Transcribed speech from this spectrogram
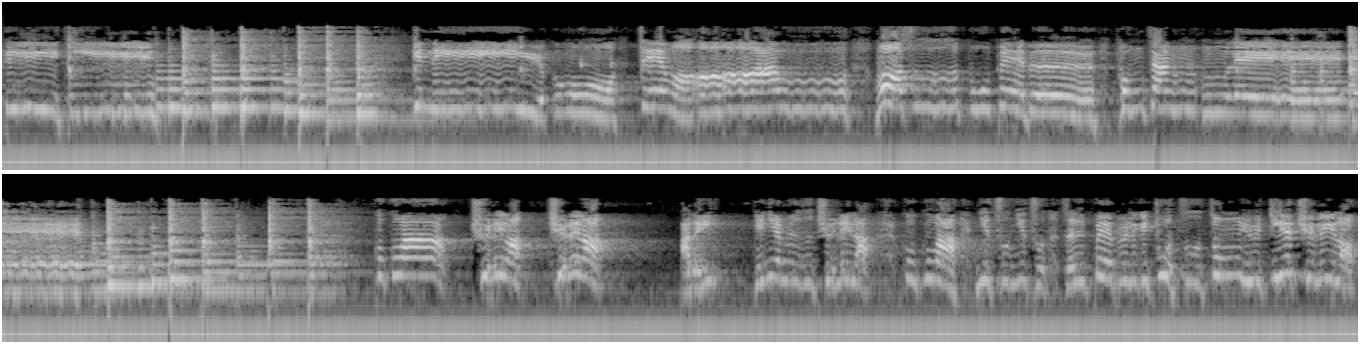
的天，跟你如果再往后，我是不白头碰张来。哥哥啊，出来了，出来了！阿弟，给你们是出来了。哥哥啊，你吃你吃，这白白那个橘子终于结出来了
